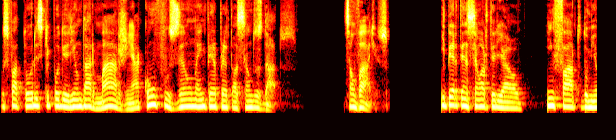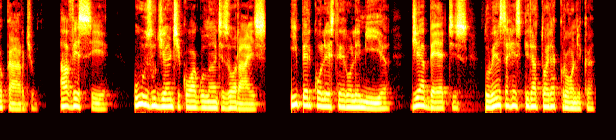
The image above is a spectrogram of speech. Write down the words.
os fatores que poderiam dar margem à confusão na interpretação dos dados. São vários: hipertensão arterial, infarto do miocárdio, AVC, uso de anticoagulantes orais, hipercolesterolemia, diabetes, doença respiratória crônica,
